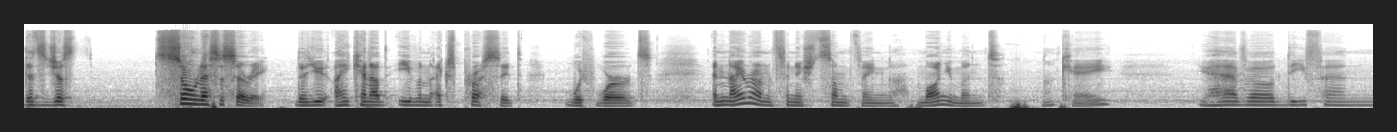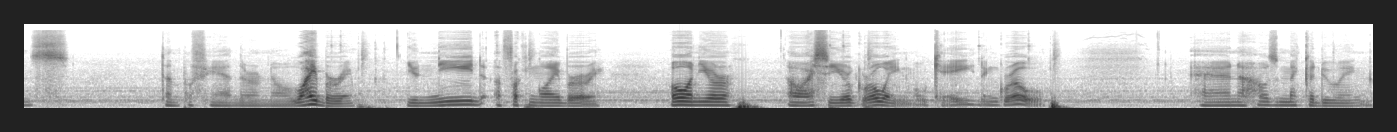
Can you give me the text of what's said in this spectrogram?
That's just so necessary that you I cannot even express it with words. And Najran finished something. Monument. Okay. You have a defense. Temple Theater, no. Library. You need a fucking library. Oh, and you're... Oh, I see, you're growing. Okay, then grow. And how's Mecca doing?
